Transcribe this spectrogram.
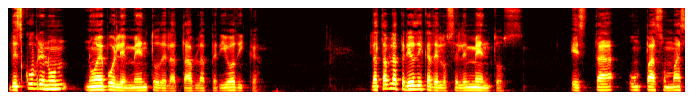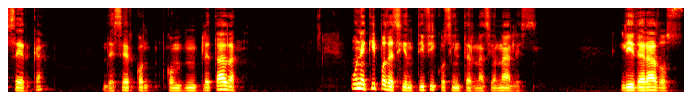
Descubren un nuevo elemento de la tabla periódica. La tabla periódica de los elementos está un paso más cerca de ser completada. Un equipo de científicos internacionales, liderados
